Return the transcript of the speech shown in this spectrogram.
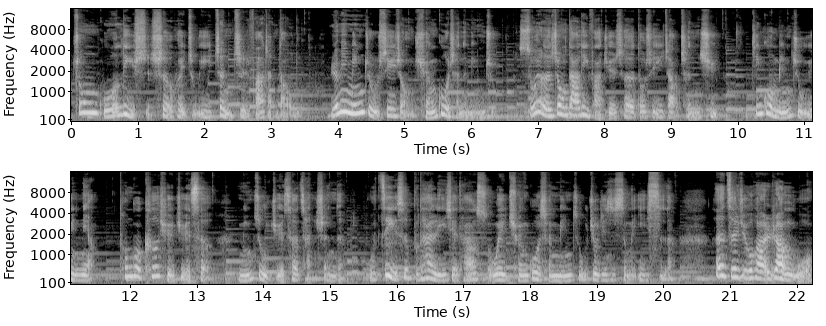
中国历史社会主义政治发展道路，人民民主是一种全过程的民主，所有的重大立法决策都是依照程序。”经过民主酝酿，通过科学决策、民主决策产生的。我自己是不太理解他所谓全过程民主究竟是什么意思啊？但是这句话让我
